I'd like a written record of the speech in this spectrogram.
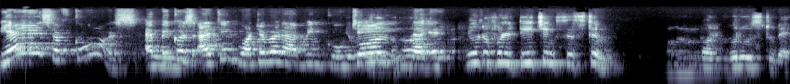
Yes, of course. And because I think whatever I've been coaching, all, uh, beautiful teaching system for gurus today.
